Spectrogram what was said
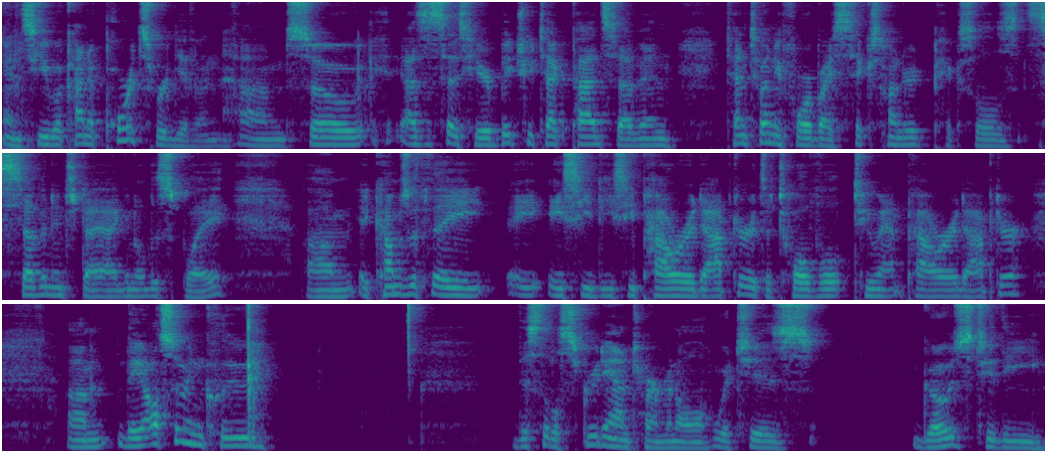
and see what kind of ports we're given. Um, so as it says here, Big Tree Tech Pad 7, 1024 by 600 pixels. It's a 7 inch diagonal display. Um, it comes with a, a AC-DC power adapter. It's a 12 volt 2 amp power adapter. Um, they also include this little screw down terminal, which is goes to the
